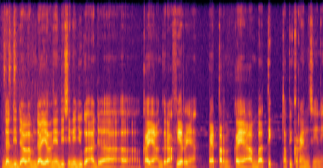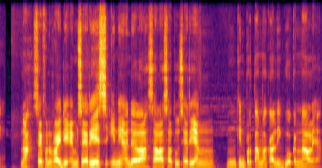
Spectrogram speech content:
Dan di dalam dialnya di sini juga ada uh, kayak grafir ya, pattern kayak batik tapi keren sih ini. Nah, Seven Friday M series ini adalah salah satu seri yang mungkin pertama kali gua kenal ya.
